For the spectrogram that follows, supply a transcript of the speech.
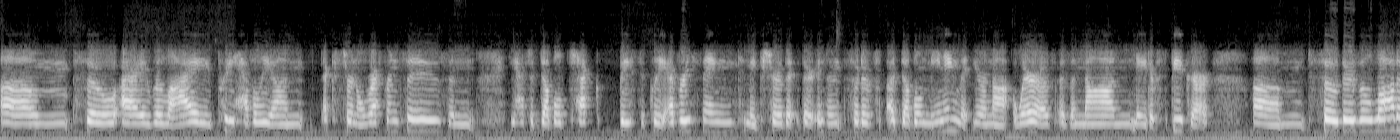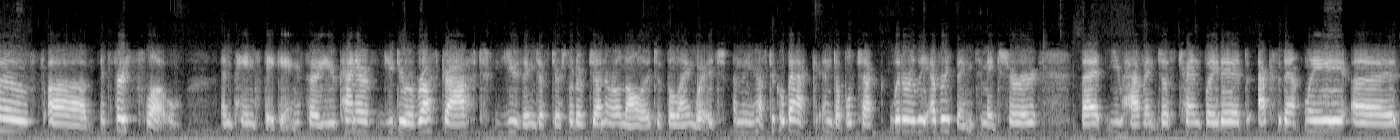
Um, so I rely pretty heavily on external references, and you have to double check basically everything to make sure that there isn't sort of a double meaning that you're not aware of as a non native speaker. Um, so there's a lot of, uh, it's very slow and painstaking. So you kind of you do a rough draft using just your sort of general knowledge of the language, and then you have to go back and double check literally everything to make sure that you haven't just translated accidentally a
